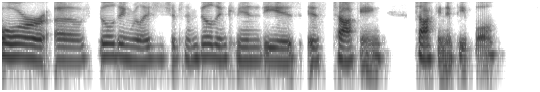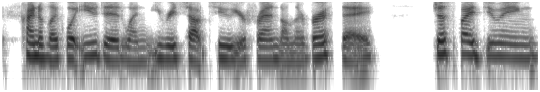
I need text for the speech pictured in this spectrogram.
core of building relationships and building community is is talking, talking to people. Kind of like what you did when you reached out to your friend on their birthday, just by doing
